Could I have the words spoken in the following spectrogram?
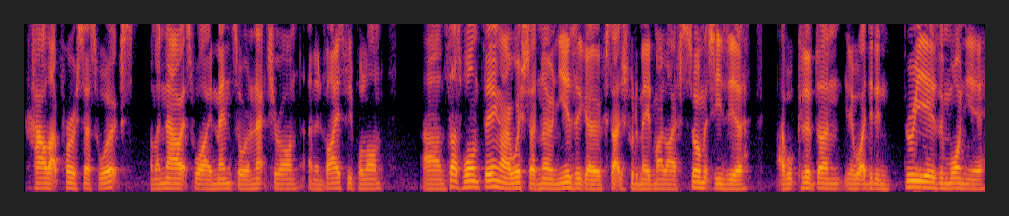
how that process works. And now it's what I mentor and lecture on and advise people on. Um, so that's one thing I wish I'd known years ago because that just would have made my life so much easier. I could have done you know what I did in three years in one year,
